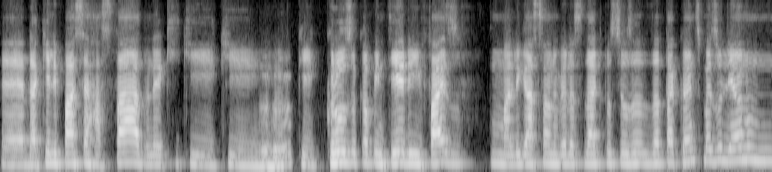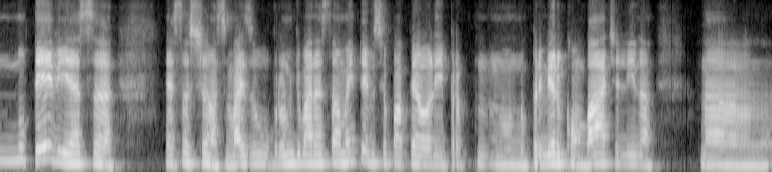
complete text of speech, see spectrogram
é, daquele passe arrastado, né? Que que, que, uhum. que, cruza o campo inteiro e faz uma ligação na velocidade para os seus atacantes, mas o Liano não teve essa essas chances. Mas o Bruno Guimarães também teve seu papel ali pra, no, no primeiro combate ali na, na,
